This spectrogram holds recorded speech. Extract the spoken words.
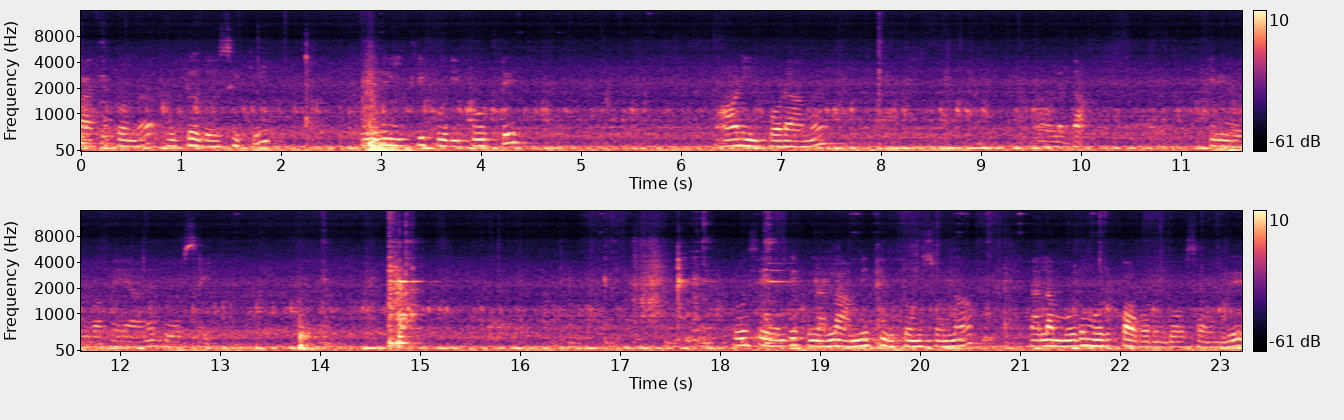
பார்த்துக்கோங்க. முட்டை தோசைக்கு வெறும் இட்லி பொடி போட்டு ஆனியன் போடாமல் அவ்வளோதான் இது ஒரு வகையான தோசை. தோசையை வந்து இப்போ நல்லா அமுக்கி விட்டோம்னு சொன்னால் நல்லா மொறு மொறுப்பாக வரும் தோசை வந்து.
